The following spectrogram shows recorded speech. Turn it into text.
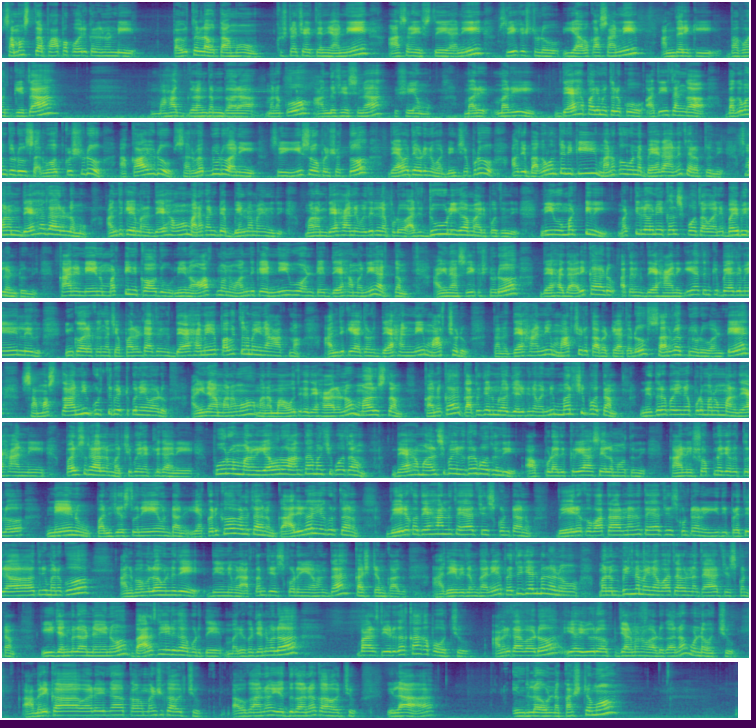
సమస్త పాప కోరికల నుండి పవిత్రులవుతాము. కృష్ణ చైతన్యాన్ని ఆశ్రయిస్తే అని శ్రీకృష్ణుడు ఈ అవకాశాన్ని అందరికీ భగవద్గీత మహద్గ్రంథం ద్వారా మనకు అందజేసిన విషయము. మరి మరి దేహ పరిమితులకు అతీతంగా భగవంతుడు సర్వోత్కృష్టుడు అకాయుడు సర్వజ్ఞుడు అని శ్రీ ఈశోపనిషత్తు దేవదేవుడిని వర్ణించినప్పుడు అది భగవంతునికి మనకు ఉన్న భేదాన్ని తెలుపుతుంది. మనం దేహదారులము. అందుకే మన దేహము మనకంటే భిన్నమైనది. మనం దేహాన్ని వదిలినప్పుడు అది ధూళిగా మారిపోతుంది. నీవు మట్టివి. మట్టిలోనే కలిసిపోతావు అని బైబిల్ అంటుంది. కానీ నేను మట్టిని కాదు నేను ఆత్మను. అందుకే నీవు అంటే దేహమని అర్థం. అయినా శ్రీకృష్ణుడు దేహదారి కాడు. అతనికి దేహానికి అతనికి భేదమే లేదు. ఇంకో రకంగా చెప్పాలంటే అతనికి దేహమే పవిత్రమైన ఆత్మ. అందుకే అతడు దేహాన్ని మార్చడు. తన దేహాన్ని మార్చడు కాబట్టి అతడు సర్వజ్ఞుడు అంటే సమస్తాన్ని గుర్తుపెట్టుకునేవాడు. అయినా మనము మన భౌతిక దేహాలను మారుస్తాం. కనుక గత జన్మలో జరిగినవన్నీ మర్చిపోతాం. నిద్రపోయినప్పుడు మనం మన దేహాన్ని పరిసరాలను మర్చిపోయినట్లుగానే పూర్వం మనం ఎవరో అంతా మర్చిపోతాం. దేహం అలసిపోయి నిద్రపోతుంది. అప్పుడు అది క్రియాశీలమవుతుంది. కానీ స్వప్న జగత్తులో నేను పనిచేస్తూనే ఉంటాను. ఎక్కడికో వెళ్తాను. గాలిలో ఎగురుతాను. వేరొక దేహాన్ని తయారు చేసుకుంటాను. వేరొక వాతావరణాన్ని తయారు చేసుకుంటాను. ఇది ప్రతి రాత్రి మనకు అనుభవంలో ఉన్నదే. దీనిని మనం అర్థం చేసుకోవడం ఏమంత కష్టం కాదు. అదే విధంగానే ప్రతి జన్మలోనూ మనం భిన్నమైన వాతావరణం తయారు చేసుకుంటాం. ఈ జన్మలో నేను భారతీయుడిగా పుడితే మరొక జన్మలో భారతీయుడిగా కాకపోవచ్చు. అమెరికా వాడో యూరోప్ జర్మన్ వాడుగానో ఉండవచ్చు. అమెరికా వాడైనా మనిషి కావచ్చు. అవగానో ఎద్దుగానో కావచ్చు. ఇలా ఇందులో ఉన్న కష్టము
